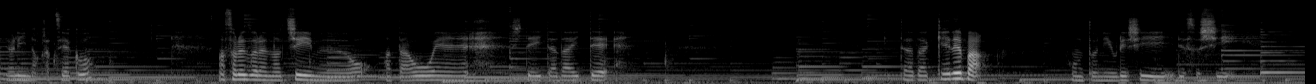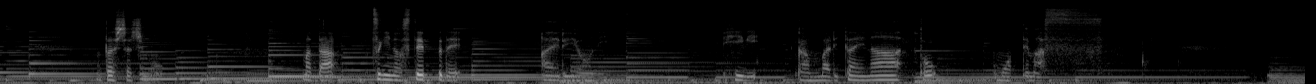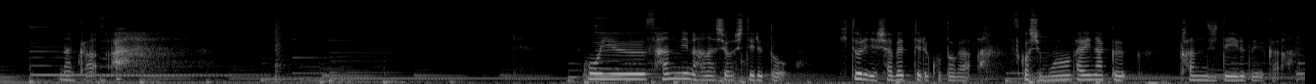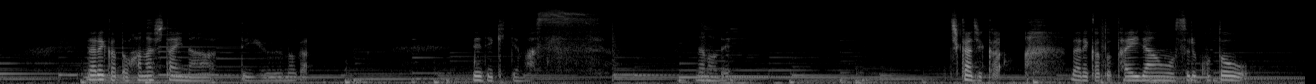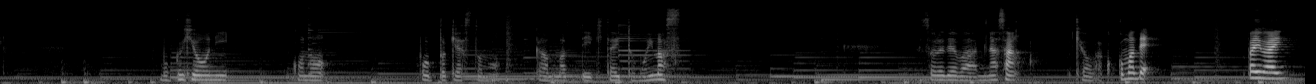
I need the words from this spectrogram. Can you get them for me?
4人の活躍を、まあ、それぞれのチームをまた応援していただいていただければ本当に嬉しいですし私たちもまた次のステップで会えるように日々頑張りたいなと思ってます。なんかこういう3人の話をしてると1人で喋ってることが少し物足りなく感じているというか誰かと話したいなっていうのが出てきてます。なので近々誰かと対談をすることを目標にこのポッドキャストも頑張っていきたいと思います。それでは皆さん今日はここまで。バイバイ。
